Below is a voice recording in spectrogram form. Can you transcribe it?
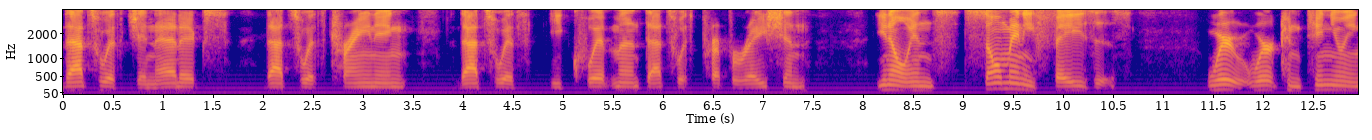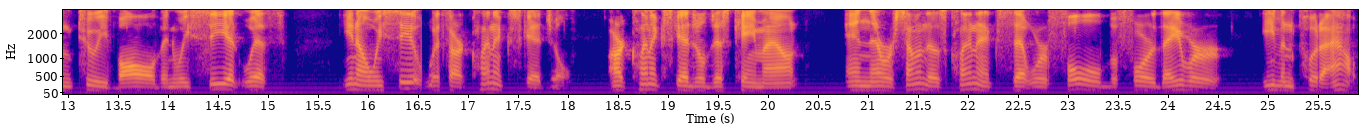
that's with genetics that's with training that's with equipment that's with preparation. You know in so many phases we're we're continuing to evolve and we see it with you know we see it with our clinic schedule our clinic schedule just came out and there were some of those clinics that were full before they were even put out.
